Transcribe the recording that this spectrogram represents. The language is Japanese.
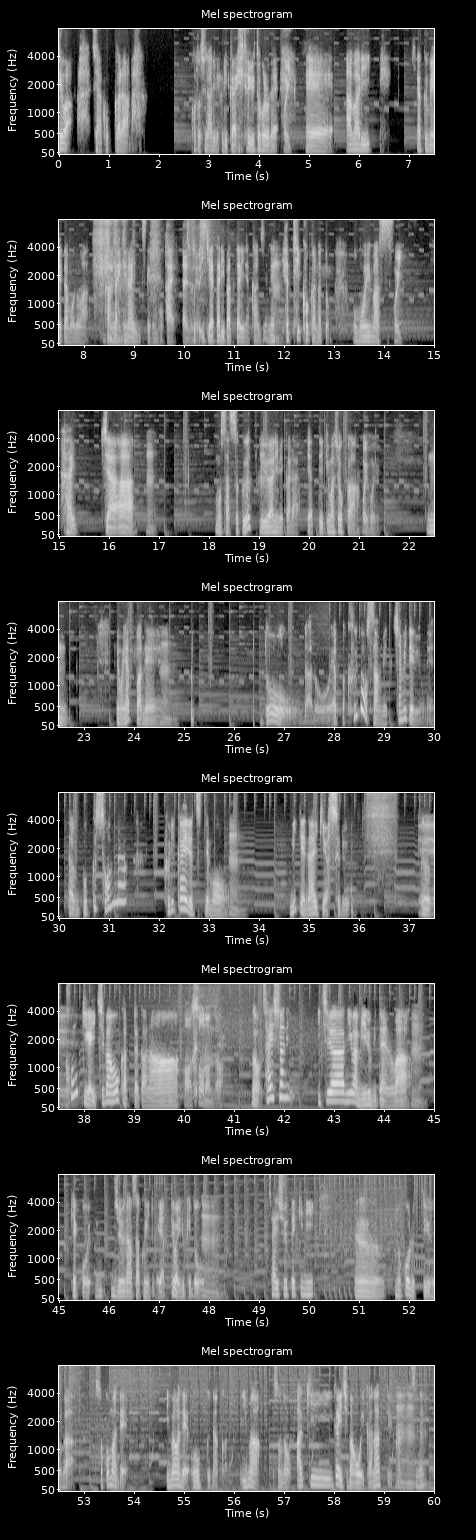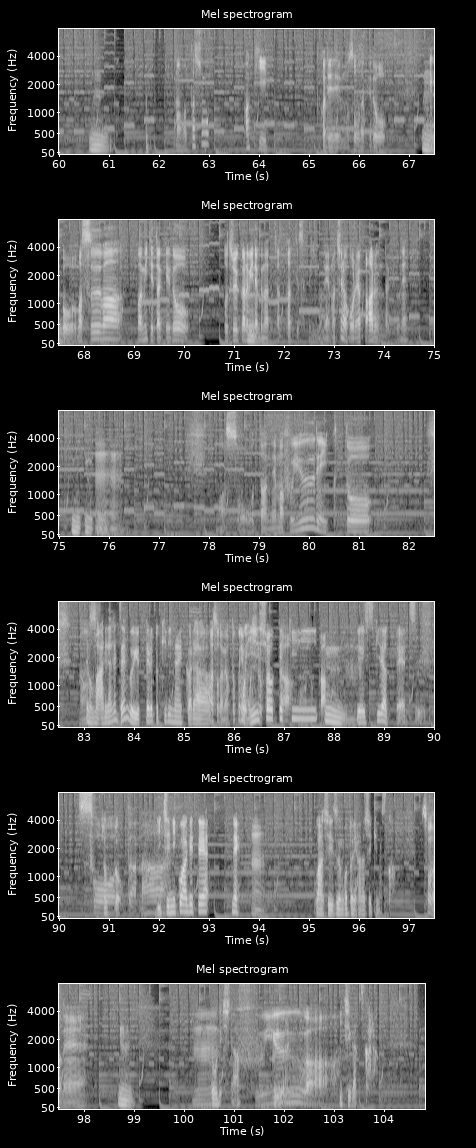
では、じゃあ、ここから、今年のアニメ振り返りというところで、はい。えー、あまり企画めいたものは考えてないんですけども、はい、大丈ちょっと。行き当たりばったりな感じでね、うんやっていこうかなと思います。ほい。はい。じゃあ、うん。もう早速、冬アニメからやっていきましょうか。ほいほい。うん。でもやっぱねう、ん。どうだろう。やっぱ工藤さんめっちゃ見てるよね。多分僕そんな振り返るっつってもうん。見てない気がする。うんえー今期が一番多かったかな。あ、そうなんだ。そう最初に1話2話見るみたいなのは、うん。結構柔軟作品とかやってはいるけど、うんうん。最終的に、うん、残るっていうのが、そこまで、今まで多くなんか、今、その、秋が一番多いかなっていう感じですね。うん、まあ私も秋とかでもそうだけど、うん。結構、まあ、数話は見てたけど途中から見なくなっちゃったっていう作品もね、まあ、ちらほらやっぱあるんだけどねうん、うん、ううんうんん。まあそうだねまあ冬で行くとでもまああれだね、全部言ってるときりないかあら、そうだね。特にもう面印象的で好きだったやつ、そうだな。1、2個上げて、ね、うん。ワンシーズンごとに話していきますか。そうだね。うん、うん。どうでした？冬は ?1 月から。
